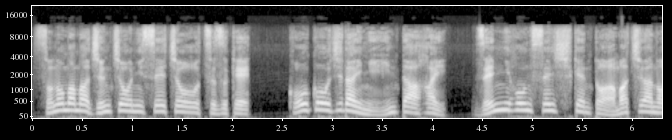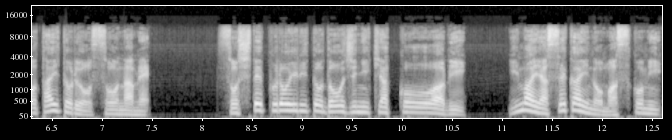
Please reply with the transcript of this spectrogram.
そのまま順調に成長を続け、高校時代にインターハイ、全日本選手権とアマチュアのタイトルを総なめ、そしてプロ入りと同時に脚光を浴び、今や世界のマスコミ、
